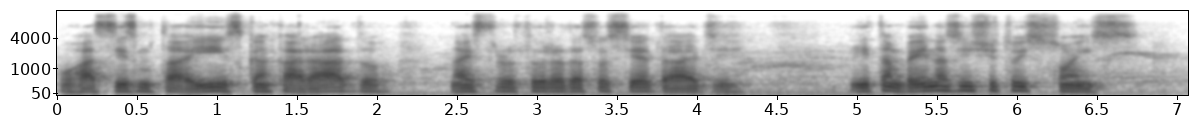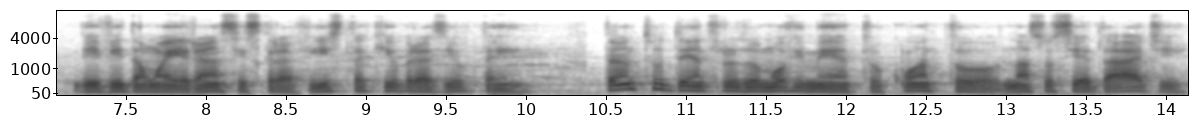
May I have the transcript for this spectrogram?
O racismo está aí escancarado na estrutura da sociedade e também nas instituições, devido a uma herança escravista que o Brasil tem. Tanto dentro do movimento quanto na sociedade,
